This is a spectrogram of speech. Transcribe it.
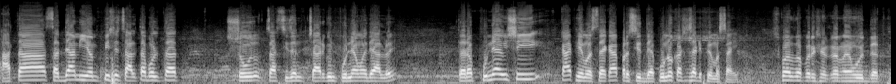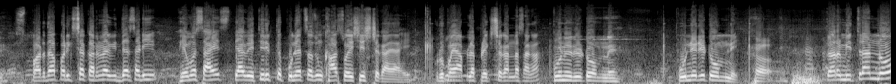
आता सध्या आम्ही एम पी सी चालता बोलतात शोचा सीझन चार घेऊन पुण्यामध्ये आलो आहे तर पुण्याविषयी काय फेमस आहे? काय प्रसिद्ध आहे? पुणे कशासाठी फेमस आहे? स्पर्धा परीक्षा करणारे विद्यार्थी. स्पर्धा परीक्षा करणाऱ्या विद्यार्थ्यांसाठी फेमस आहेच. त्या व्यतिरिक्त पुण्याचं अजून खास वैशिष्ट्य काय आहे? कृपया आपल्या प्रेक्षकांना सांगा. पुणेरी टोमने पुणेरी टोमणे. तर मित्रांनो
